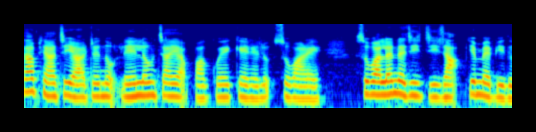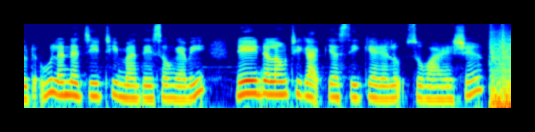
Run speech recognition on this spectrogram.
ကြောက်ဖြားကြီးရာအတွင်းသို့လေးလုံးကြားရောက်ပောက်ကွဲခဲ့တယ်လို့ဆိုပါတယ်။ဆိုပါလက်နက်ကြီးကြီးကြောင့်ပြစ်မဲ့ပြည်သူတို့လက်နက်ကြီးထိမှန်သေဆုံးခဲ့ပြီးနေအိမ်တစ်လုံးထိခိုက်ပျက်စီးခဲ့တယ်လို့ဆိုပါတယ်ရှင်။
